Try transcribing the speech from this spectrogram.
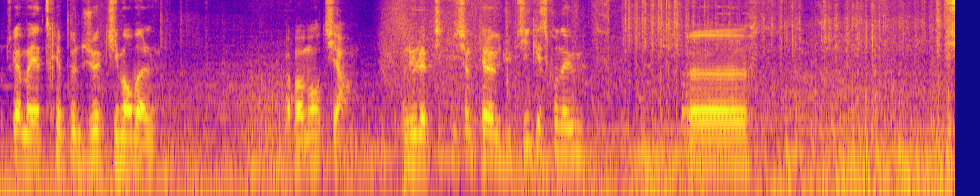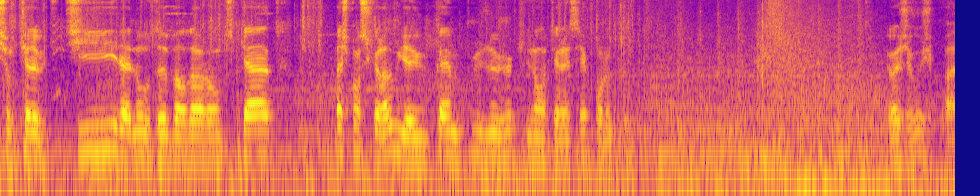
en tout cas, il y a très peu de jeux qui m'emballent. On va pas mentir. On a eu la petite mission de Call of Duty. Qu'est-ce qu'on a eu? Euh... Mission de Call of Duty, l'annonce de Borderlands 4. Là, je pense que Radou, il y a eu quand même plus de jeux qui l'ont intéressé pour le coup. Ouais, j'avoue, j'ai pas,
